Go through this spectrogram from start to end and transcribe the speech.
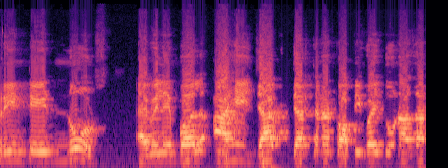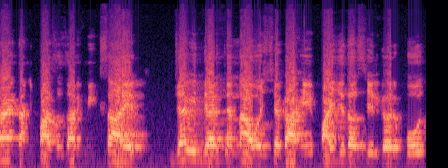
प्रिंटेड नोट्स अवेलेबल आहे. ज्या विद्यार्थ्यांना टॉपिक वाईज दोन हजार आहेत आणि पाच हजार मिक्स आहेत ज्या विद्यार्थ्यांना आवश्यक आहे पाहिजेत असेल घरपोच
